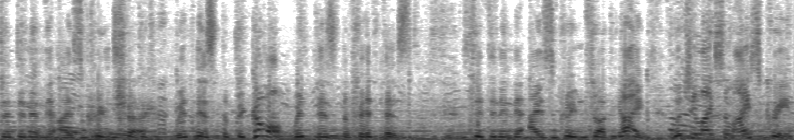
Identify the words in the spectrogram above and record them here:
sitting in the ice cream truck. Witness the fit. Come on, witness the fitness, sitting in the ice cream truck. Guy, would you like some ice cream?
